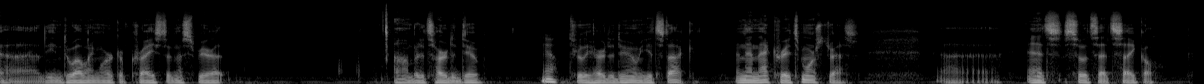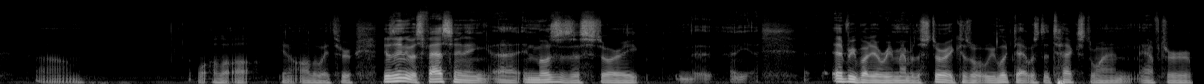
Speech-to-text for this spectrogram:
uh, the indwelling work of Christ in the Spirit. Um, but it's hard to do. Yeah. It's really hard to do, and we get stuck, and then that creates more stress. Uh, and it's so it's that cycle, um, all, all- you know, all the way through. The other thing that was fascinating uh, in Moses' story, uh, everybody will remember the story because what we looked at was the text when after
